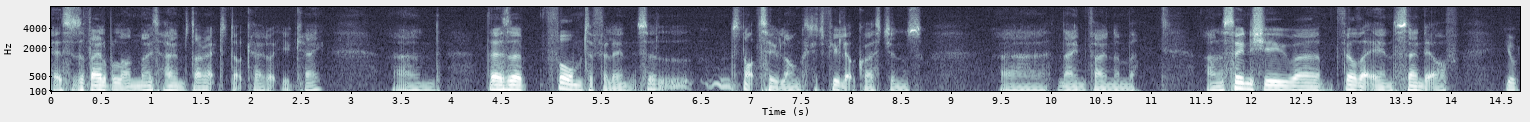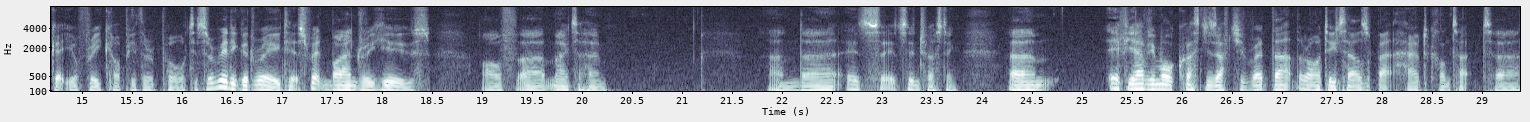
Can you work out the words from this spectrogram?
This is available on motorhomesdirect.co.uk, and there's a form to fill in. It's a it's not too long, It's just a few little questions name, phone number. And as soon as you uh, fill that in, send it off, you'll get your free copy of the report. It's a really good read. It's written by Andrew Hughes of uh, Motorholme, and uh, it's it's interesting. Um, if you have any more questions after you've read that, there are details about how to contact uh,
